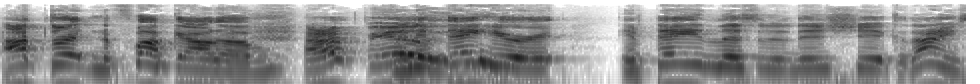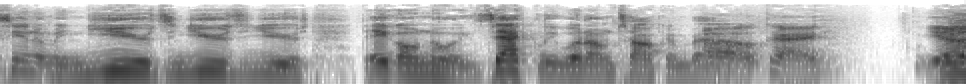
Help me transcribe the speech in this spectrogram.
I threatened the fuck out of him. I feel. And if they hear it, if they listen to this shit, because I ain't seen them in years and years and years, they gonna know exactly what I'm talking about. Oh, okay. Real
